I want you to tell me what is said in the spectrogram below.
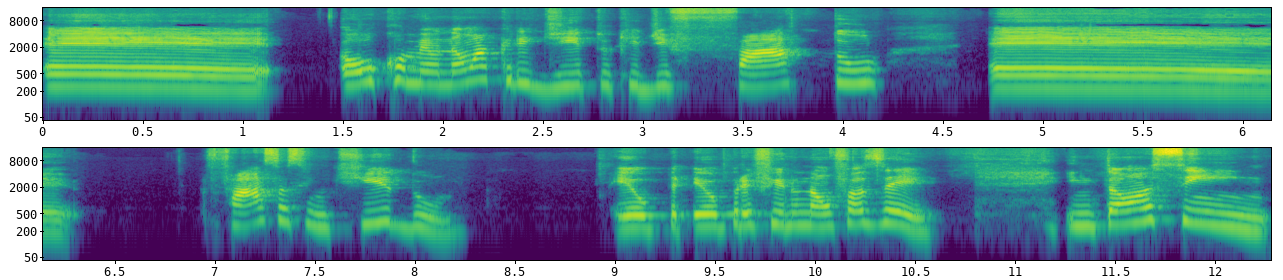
é... ou como eu não acredito que de fato é faça sentido, eu, eu prefiro não fazer. Então, assim,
